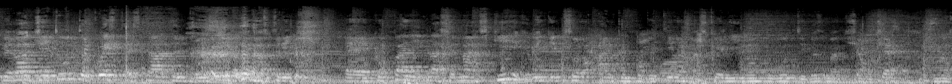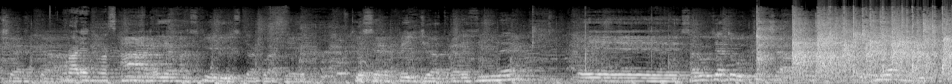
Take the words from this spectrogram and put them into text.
per oggi è tutto, questo è stato il pensiero dei nostri eh, compagni di classe maschi e che quindi sono anche un pochettino maschili, non tutti, così, ma diciamo c'è una certa Un'area di aria maschilista qua che, che serpeggia tra le file. E saluti a tutti, ciao.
